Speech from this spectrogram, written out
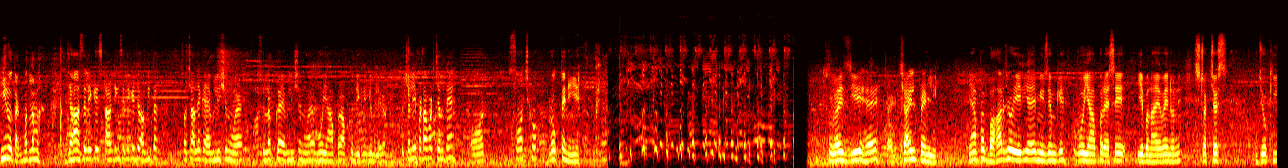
हीरो तक मतलब जहाँ से लेके स्टार्टिंग से लेके जो अभी तक शौचालय का एवोल्यूशन हुआ है, सुलभ का एवोल्यूशन हुआ है, वो यहाँ पर आपको देखने के लिए मिलेगा। तो चलिए फटाफट चलते हैं और सोच को रोकते नहीं है। सो गाइज़ ये है चाइल्ड फ्रेंडली यहाँ पर बाहर जो एरिया है म्यूज़ियम के, वो यहाँ पर ऐसे ये बनाए हुए हैं इन्होंने स्ट्रक्चर्स जो कि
